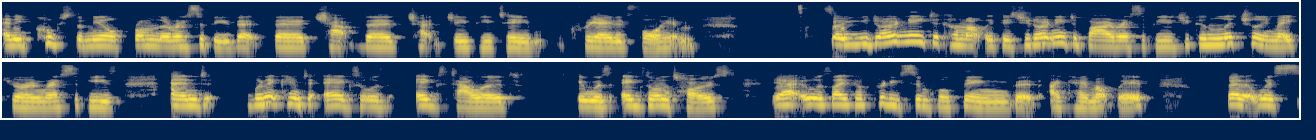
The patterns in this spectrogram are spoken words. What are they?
and he cooked the meal from the recipe that the chat, the chat GPT created for him. So you don't need to come up with this. You don't need to buy recipes. You can literally make your own recipes. And when it came to eggs, it was egg salad, it was eggs on toast yeah, it was like a pretty simple thing that I came up with, but it was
